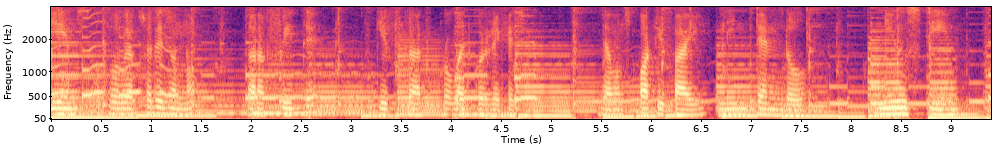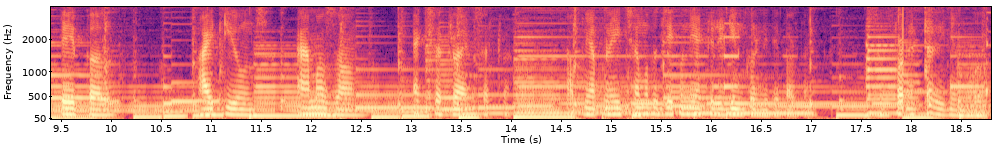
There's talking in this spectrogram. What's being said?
গেমস অথবা ওয়েবসাইটের জন্য তারা ফ্রিতে গিফট কার্ড প্রোভাইড করে রেখেছে যেমন Spotify Nintendo news team PayPal iTunes Amazon etcetera etcetera আপনি আপনার ইচ্ছা মতো যে কোনো একটা রিডিম করে নিতে পারবেন। একটা রিডিম করব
